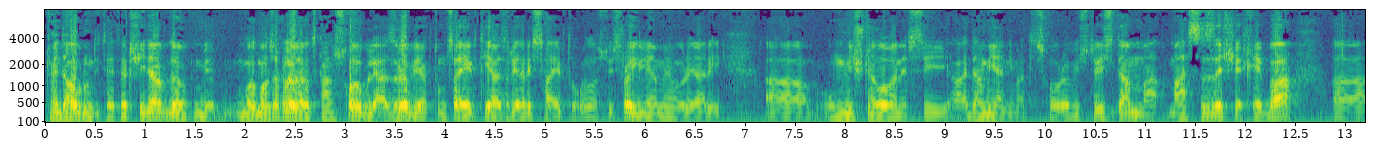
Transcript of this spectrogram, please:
ჩვენ დაუბრუნდით ეთერში და მოსახლეობა რაღაც განსხვავებული აზრები აქვს, თუმცა ერთი აზრი არის საერთო ყველასთვის, რომ ილია მეორე არის აა უმნიშვნელოვანესი ადამიანი მათი ცხოვრებისთვის და მასზე შეხება აა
